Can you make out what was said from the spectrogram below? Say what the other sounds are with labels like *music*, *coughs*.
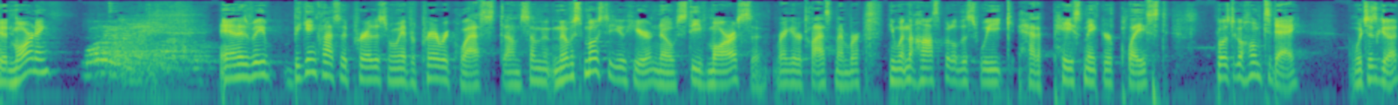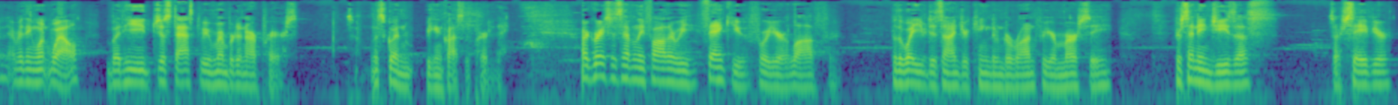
Good morning. And as we begin class with prayer this morning, we have a prayer request. Um, some, most, most of you here know Steve Morris, a regular class member. He went in the hospital this week, had a pacemaker placed. Supposed to go home today, which is good. Everything went well, but he just asked to be remembered in our prayers. So let's go ahead and begin class with prayer today. Our gracious Heavenly Father, we thank you for your love, for, for the way you've designed your kingdom to run, for your mercy, for sending Jesus as our Savior.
